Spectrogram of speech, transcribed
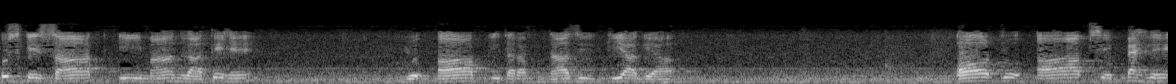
اس کے ساتھ ایمان لاتے ہیں، جو آپ کی طرف نازل کیا گیا، اور جو آپ سے پہلے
